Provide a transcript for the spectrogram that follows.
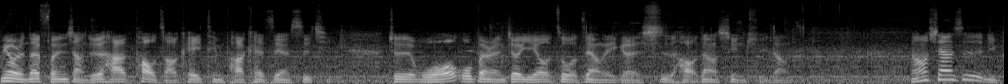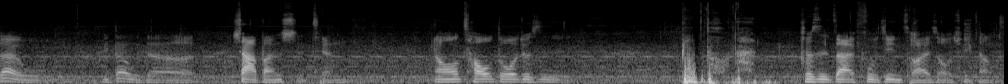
没有人在分享，就是他泡澡可以听 podcast 这件事情，就是我我本人就也有做这样的一个嗜好，这样兴趣这样子。然后现在是礼拜五，礼拜五的下班时间，然后超多就是平头男，就是在附近走来走去这样子。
